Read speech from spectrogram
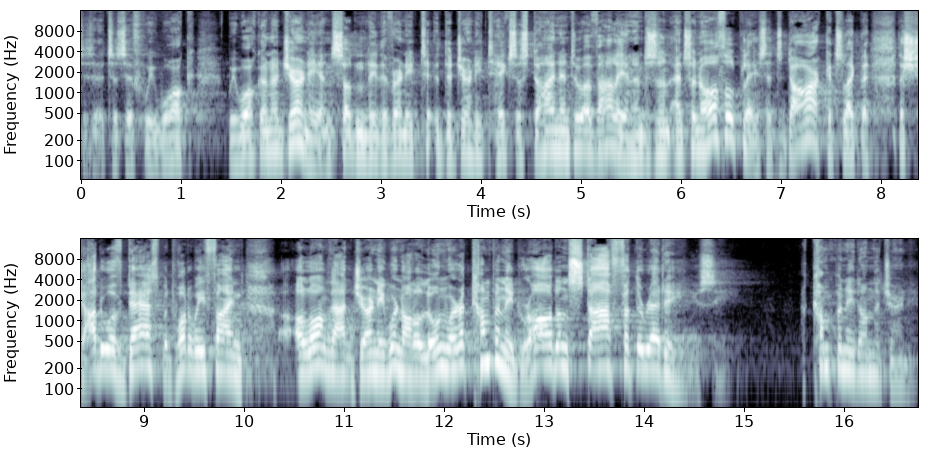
It's, as if we walk, we walk on a journey, and suddenly the, journey, the journey takes us down into a valley, and it's an, it's an awful place. It's dark. It's like the, the shadow of death. But what do we find along that journey? We're not alone. We're accompanied, rod and staff at the ready. You see, accompanied on the journey.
